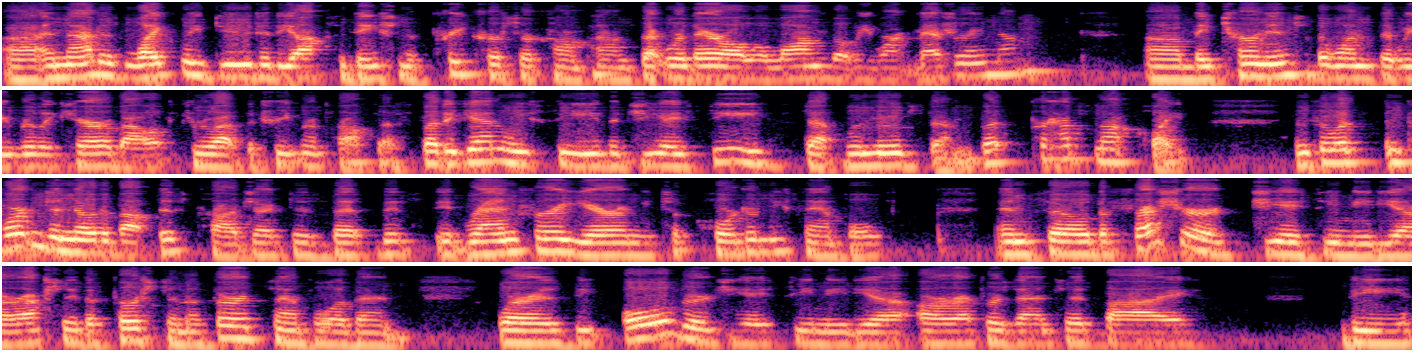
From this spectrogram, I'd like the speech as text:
Uh, and that is likely due to the oxidation of precursor compounds that were there all along, but we weren't measuring them. Um, they turn into the ones that we really care about throughout the treatment process. But again, we see the GAC step removes them, but perhaps not quite. And so what's important to note about this project is that this, it ran for a year and we took quarterly samples and so the fresher GAC media are actually the first and the third sample event, whereas the older GAC media are represented by the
